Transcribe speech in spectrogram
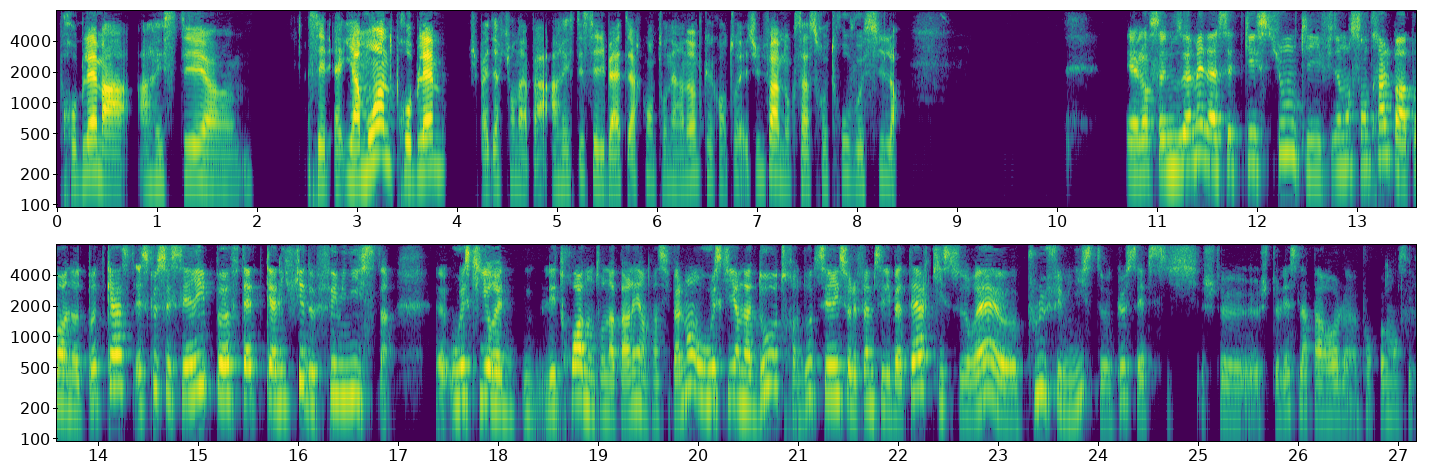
problème à, rester. Il y a moins de problèmes, je ne vais pas dire qu'il n'y en a pas, à rester célibataire quand on est un homme que quand on est une femme. Donc ça se retrouve aussi là. Et alors, ça nous amène à cette question qui est finalement centrale par rapport à notre podcast. Est-ce que ces séries peuvent être qualifiées de féministes? Euh, Ou est-ce qu'il y aurait les trois dont on a parlé hein, principalement Ou est-ce qu'il y en a d'autres, d'autres séries sur les femmes célibataires qui seraient euh, plus féministes que celle-ci je te, laisse la parole pour commencer.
